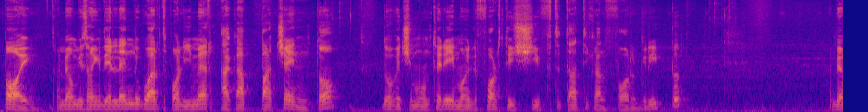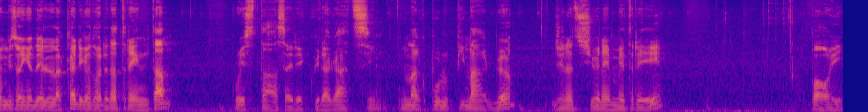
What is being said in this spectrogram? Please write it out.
Poi abbiamo bisogno dell'Endguard Polymer AK100 dove ci monteremo il Forti Shift Tactical Foregrip abbiamo bisogno del caricatore da 30 questa serie qui ragazzi. Il Magpul P-Mag generazione M3 poi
